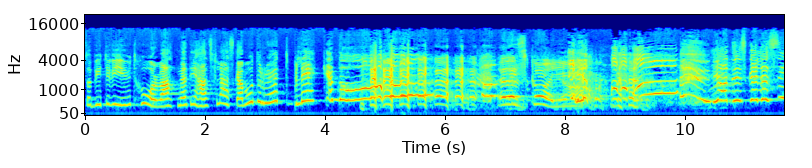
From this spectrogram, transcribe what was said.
så bytte vi ut hårvattnet i hans flaska mot rött bläck en dag. Vad skojigt! Ja, du skulle se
